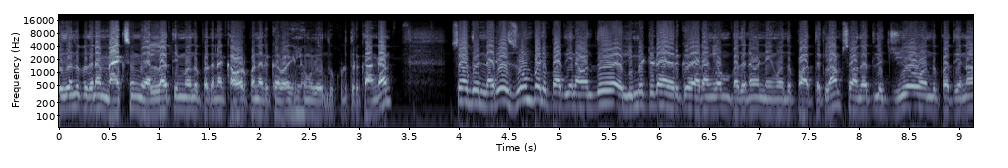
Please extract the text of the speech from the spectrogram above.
இது வந்து பார்த்தீங்கன்னா மேக்ஸிமம் எல்லாத்தையுமே வந்து பார்த்தீங்கன்னா கவர் பண்ணிருக்க வகையில் உங்களுக்கு வந்து கொடுத்துருக்காங்க. ஸோ அது நிறைய ஜூம் பண்ணி பார்த்தீங்கன்னா வந்து லிமிட்டடாக இருக்கிற இடங்களும் பார்த்தீங்கன்னா நீங்கள் வந்து பார்த்துக்கலாம். ஸோ அந்த இடத்துல ஜியோ வந்து பார்த்தீங்கன்னா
